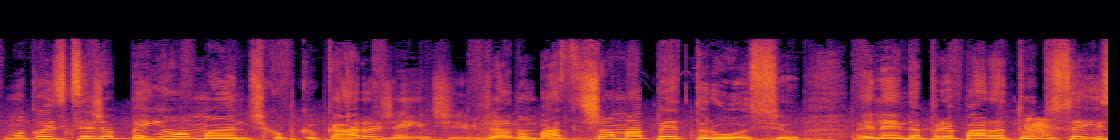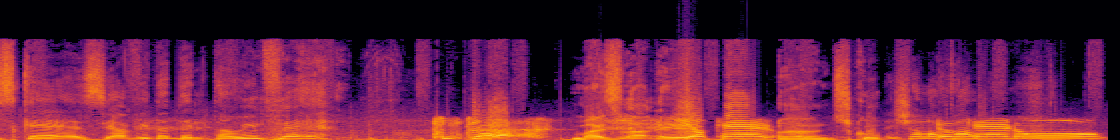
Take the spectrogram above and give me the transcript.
Uma coisa que seja bem romântico, porque o cara, gente, já não basta chamar Petrúcio. Ele ainda prepara tudo, você esquece. A vida dele tá um inferno. Tá. Mas ah, E eu quero- Ah, desculpa. Deixa ela Eu falar. quero,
